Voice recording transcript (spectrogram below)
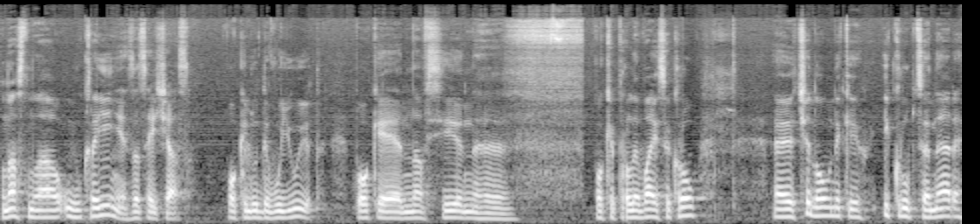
У нас на у Україні за цей час, поки люди воюють, поки на всі е, поки проливається кров, е, чиновники і корупціонери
